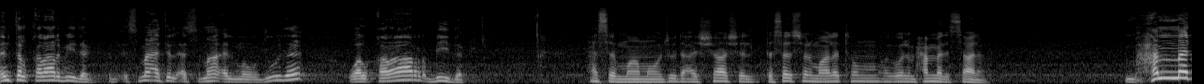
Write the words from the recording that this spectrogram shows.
أنت القرار بيدك. سمعت الأسماء الموجودة. والقرار بيدك. حسب ما موجود على الشاشة التسلسل مالتهم أقول محمد السالم. محمد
